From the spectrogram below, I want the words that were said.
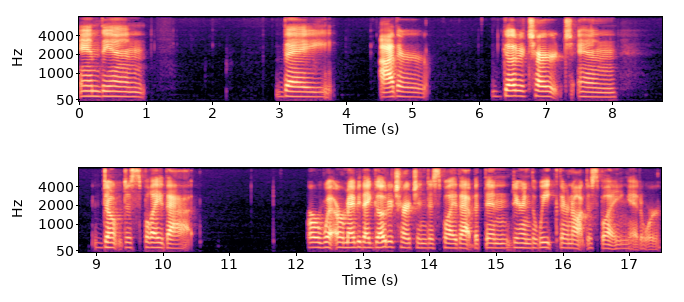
And then they either go to church and don't display that or or maybe they go to church and display that but then during the week they're not displaying it. Or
